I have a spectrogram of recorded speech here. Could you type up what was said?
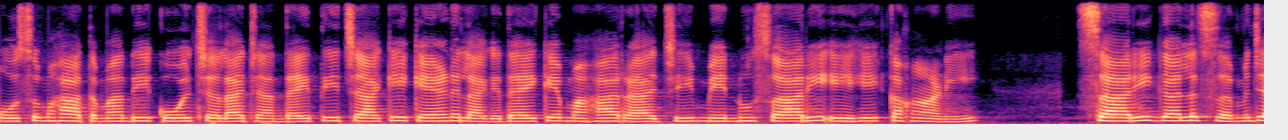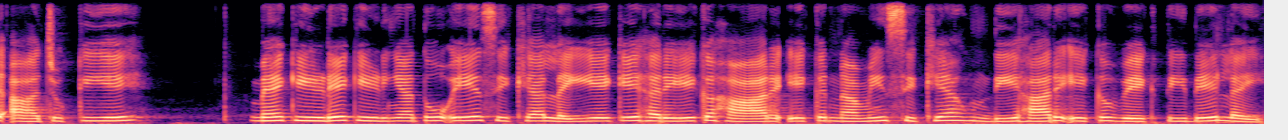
ਉਸ ਮਹਾਤਮਾ ਦੇ ਕੋਲ ਚਲਾ ਜਾਂਦਾ ਹੈ ਤੇ ਜਾ ਕੇ ਕਹਿਣ ਲੱਗਦਾ ਹੈ ਕਿ ਮਹਾਰਾਜ ਜੀ, ਮੈਨੂੰ ਸਾਰੀ ਇਹ ਕਹਾਣੀ, ਸਾਰੀ ਗੱਲ ਸਮਝ ਆ ਚੁੱਕੀ ਏ। ਮੈਂ ਕੀੜੇ ਕੀੜੀਆਂ ਤੋਂ ਇਹ ਸਿੱਖਿਆ ਲਈਏ ਕਿ ਹਰੇਕ ਹਾਰ ਇੱਕ ਨਵੀਂ ਸਿੱਖਿਆ ਹੁੰਦੀ ਹਰ ਇੱਕ ਵਿਅਕਤੀ ਦੇ ਲਈ।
